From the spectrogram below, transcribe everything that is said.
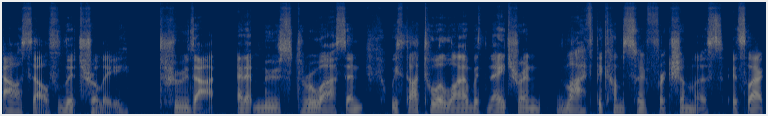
ourselves literally to that and it moves through us and we start to align with nature and life becomes so frictionless. It's like,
